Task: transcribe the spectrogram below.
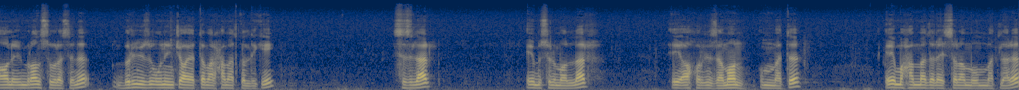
آل إمران سورة 110 oyatda marhamat qildiki sizlar ey musulmonlar ey oxirgi zamon ummati ey Muhammad alayhisalom ummatlari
